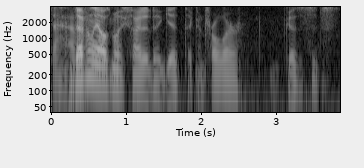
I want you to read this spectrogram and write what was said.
to have? Definitely, I was most excited to get the controller because it's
